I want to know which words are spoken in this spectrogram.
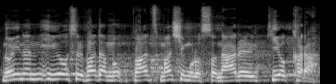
너희는 이것을 받아 마심으로써 나를 기억하라.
